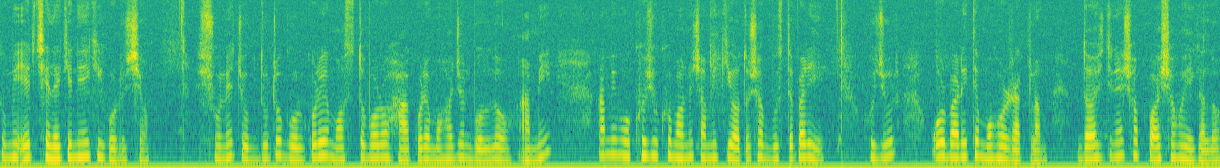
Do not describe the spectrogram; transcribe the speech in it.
তুমি এর ছেলেকে নিয়ে কি করেছ? শুনে চোখ দুটো গোল করে মস্ত বড় হা করে মহাজন বলল, আমি আমি মুখ্য সূক্ষ্ম মানুষ, আমি কি অত সব বুঝতে পারি? হুজুর, ওর বাড়িতে মোহর রাখলাম। দশ দিনে সব পয়সা হয়ে গেল।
